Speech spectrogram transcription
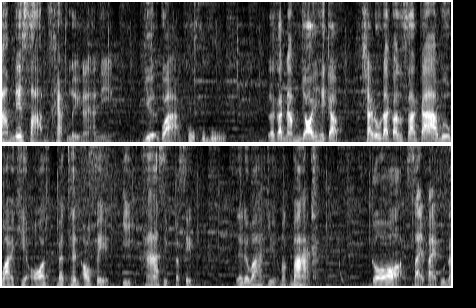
นำได้ 3 แคตเลยนะอันนี้ เยอะกว่าโกคูบู แล้วก็นำย่อยให้กับ Shadow Dragon Saga Worldwide Chaos Battle of Fate อีก 50%เรียกได้ว่าเยอะมากๆ ก็ใส่ไปผู้น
